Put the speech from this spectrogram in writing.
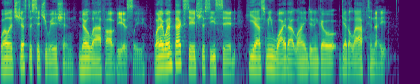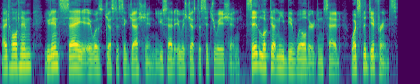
Well, it's just a situation. No laugh, obviously. When I went backstage to see Sid, he asked me why that line didn't go get a laugh tonight. I told him, You didn't say it was just a suggestion. You said it was just a situation. Sid looked at me bewildered and said, What's the difference?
